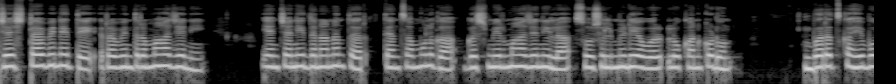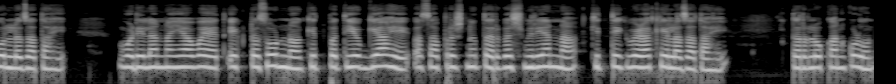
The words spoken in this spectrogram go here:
ज्येष्ठ अभिनेते रवींद्र महाजनी यांच्या निधनानंतर त्यांचा मुलगा गश्मीर महाजनीला सोशल मीडियावर लोकांकडून बरंच काही बोललं जात आहे. वडिलांना या वयात एकटं सोडणं कितपत योग्य आहे असा प्रश्न तर गश्मीर यांना कित्येक वेळा केला जात आहे. तर लोकांकडून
